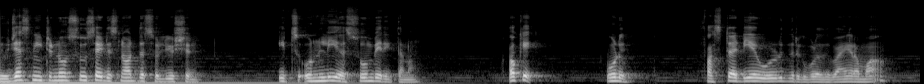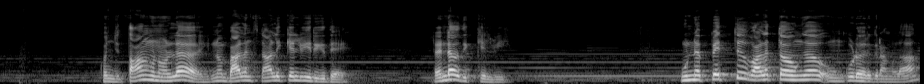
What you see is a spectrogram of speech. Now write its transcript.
you just need to know suicide is not the solution it's only a சோம்பேறித்தனம். ஓகே ஓடு. ஃபஸ்ட் அடியே விழுந்திருக்கு பொழுது பயங்கரமாக கொஞ்சம் தாங்கணும்ல இன்னும் பேலன்ஸ் நாலு கேள்வி இருக்குதே. ரெண்டாவது கேள்வி. உன்னை பெற்று வளர்த்தவங்க உன் கூட இருக்கிறாங்களா?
